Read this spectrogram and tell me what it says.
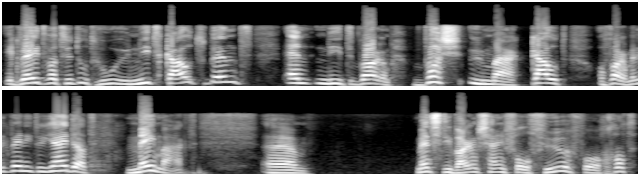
Ik weet wat u doet. Hoe u niet koud bent en niet warm. Was u maar koud of warm. En ik weet niet hoe jij dat meemaakt. Uh, mensen die warm zijn, vol vuur voor God,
